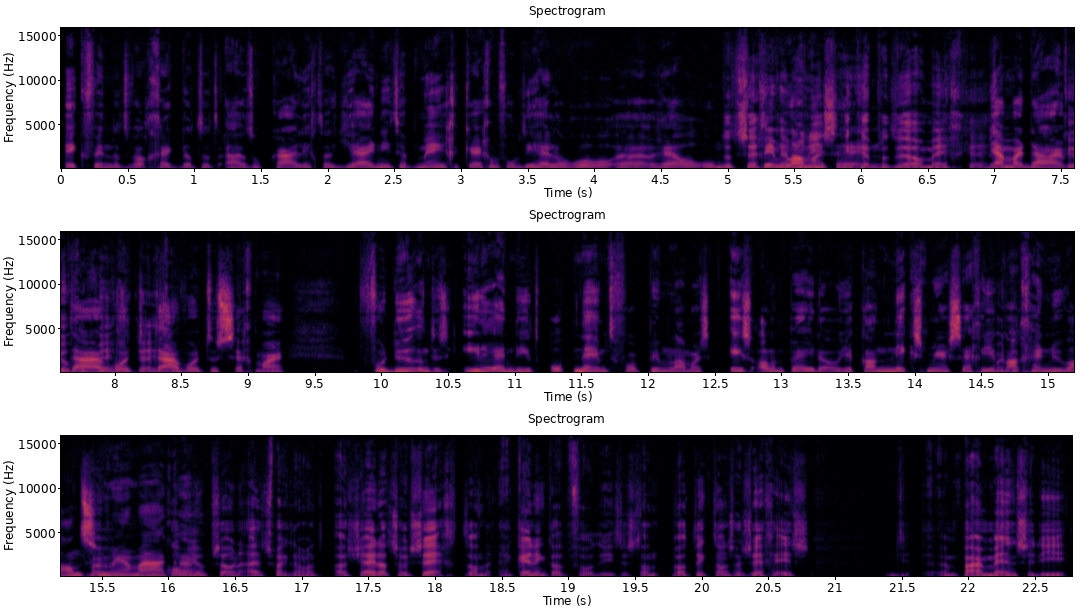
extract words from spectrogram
Ik vind het wel gek dat het uit elkaar ligt dat jij niet hebt meegekregen, bijvoorbeeld die hele rol, eh, rel om Dat zeg Pim ik Lammers niet. Ik heb dat wel meegekregen. Ja, maar daar, daar, wordt, daar wordt dus zeg maar voortdurend. Dus iedereen die het opneemt voor Pim Lammers is al een pedo. Je kan niks meer zeggen. Je Maar kan dat- geen nuance Maar meer hoe maken. kom je op zo'n uitspraak dan? Want als jij dat zo zegt, dan herken ik dat bijvoorbeeld niet. Dus dan, wat ik dan zou zeggen is, een paar mensen die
